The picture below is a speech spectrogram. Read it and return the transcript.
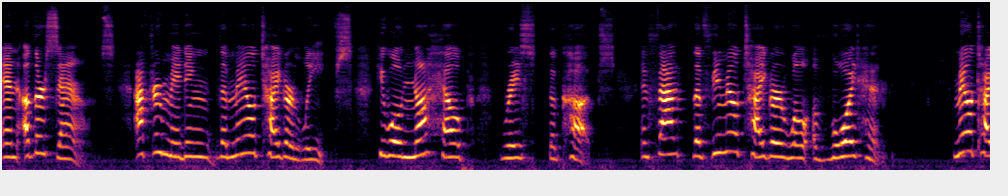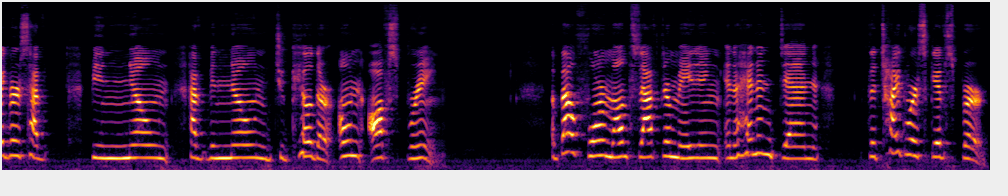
and other sounds. After mating, the male tiger leaves. He will not help raise the cubs. In fact, the female tiger will avoid him. Male tigers have been known have been known to kill their own offspring. About four months after mating in a hidden den, the tigress gives birth,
